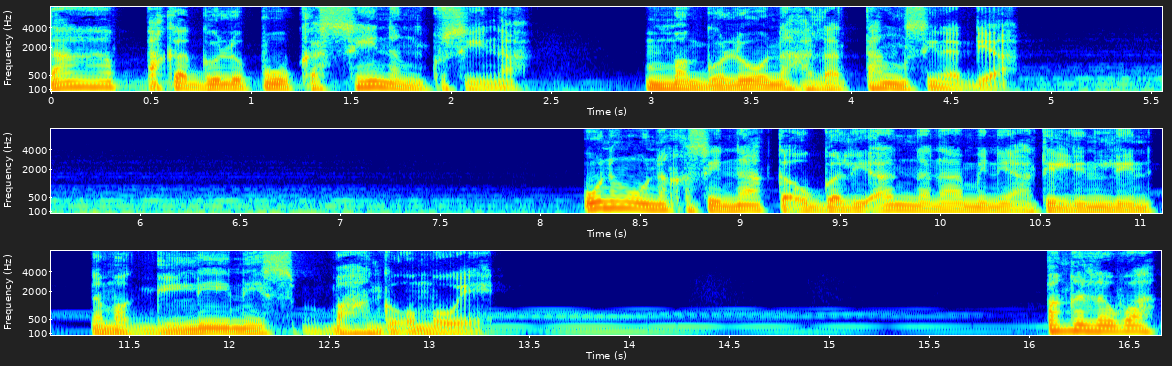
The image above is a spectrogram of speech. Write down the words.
Napakagulo po kasi ng kusina. Magulo na halatang sinadya. Unang-una kasi nakaugalian na namin ni Ate Linlin na maglinis bago umuwi. Pangalawa,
